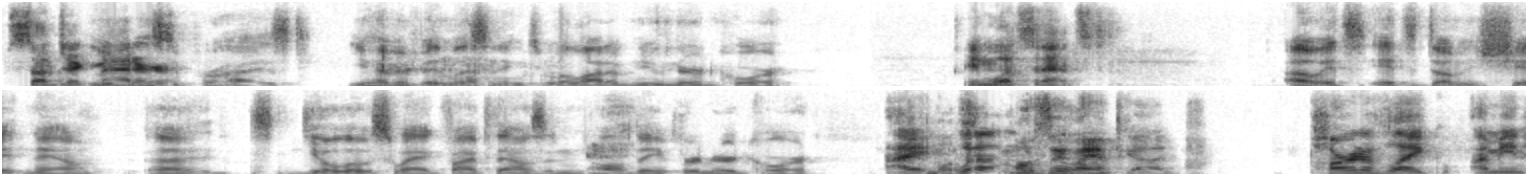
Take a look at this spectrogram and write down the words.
subject You'd be matter. surprised. You haven't been listening to a lot of new nerdcore. In what sense? Oh, it's it's dumb as shit now. Uh, YOLO Swag 5000 all day for nerdcore. I Most- well mostly Lamp God. part of like I mean,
